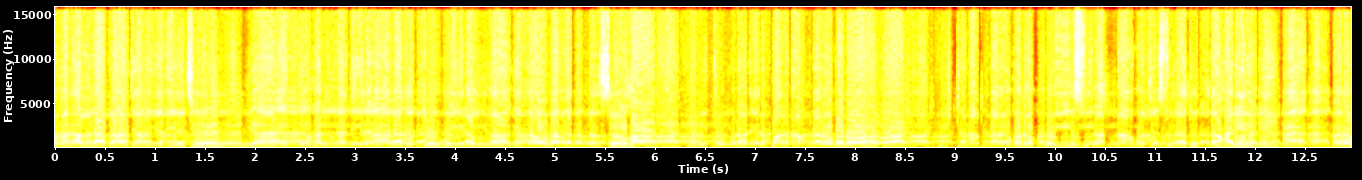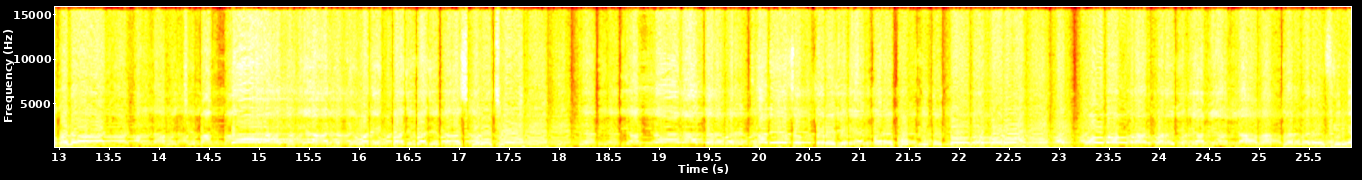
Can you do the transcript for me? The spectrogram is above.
আমার আল্লাহ পাক জানিয়ে দিয়েছে, ইয়া আইয়ুহাল্লাযীনা আমানু তুবু ইলাল্লাহি তাওবাতান নাসুহা, পবিত্র কোরআনের পারা নাম্বার হলো 28 পৃষ্ঠা নাম্বার হলো 20 সূরার নাম হচ্ছে সূরাতুত তাহরিম, আয়াত নাম্বার হলো 8 আল্লাহ বলছে, বান্দা দুনিয়ার বুকে অনেক বাজে বাজে কাজ করেছ, কিন্তু আমি যদি আল্লাহ দরবারে খালে সত্তর যদি একবারে প্রকৃত তওবা করো, আর তওবা করার পরে যদি আমি আল্লাহ দরবারে ফিরে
